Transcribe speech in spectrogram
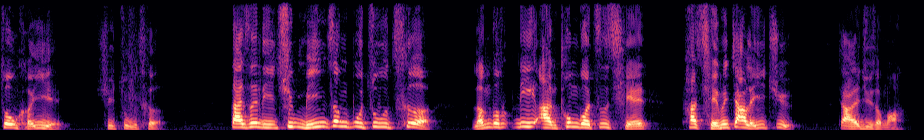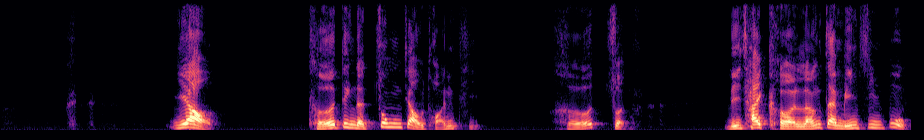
都可以去注册。但是你去民政部注册，能够立案通过之前，他前面加了一句，加了一句什么？要特定的宗教团体核准，你才可能在民政部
